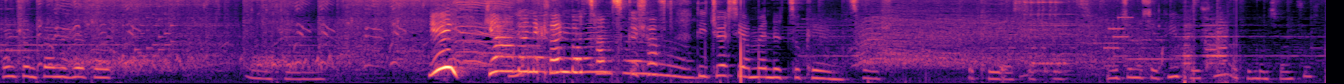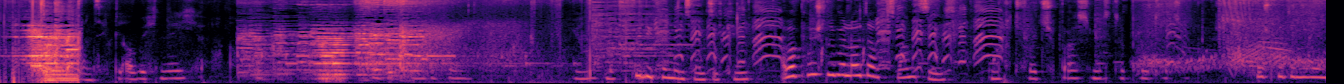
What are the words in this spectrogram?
Komm schon, kleine Helfer. Okay. Yay! Ja, meine kleinen Bots haben es geschafft, die Jessie am Ende zu killen. Zwei. Okay, erster Platz. Du Mr. P pushen auf 25? 20 glaube ich nicht. Ja, mach für die 25k. Aber push lieber Leute auf 20. Macht voll Spaß, Mr. Peter zu Push bitte lieber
